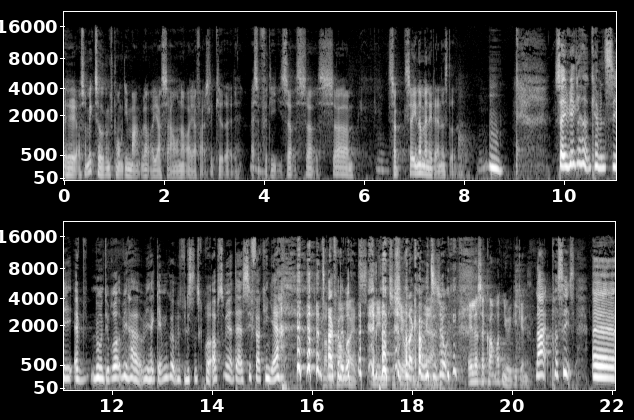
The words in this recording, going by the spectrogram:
øh, og som ikke tager udgangspunkt i mangler, og jeg savner, og jeg er faktisk lidt ked af det. Altså fordi så, så, så, så, så ender man et andet sted. Mm. Så i virkeligheden kan man sige, at nogle af de råd, vi har, vi har gennemgået, hvis vi ligesom skal prøve at opsummere, det er at sige fucking ja. tak for det. Et, en invitation. Når der kommer ja. invitation. Ellers så kommer den jo ikke igen. Nej, præcis. Øh,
